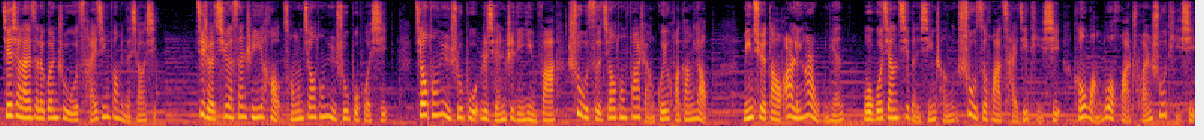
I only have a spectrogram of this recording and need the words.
接下来再来关注财经方面的消息。记者七月三十一号从交通运输部获悉，交通运输部日前制定印发《数字交通发展规划纲要》，明确到二零二五年，我国将基本形成数字化采集体系和网络化传输体系，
